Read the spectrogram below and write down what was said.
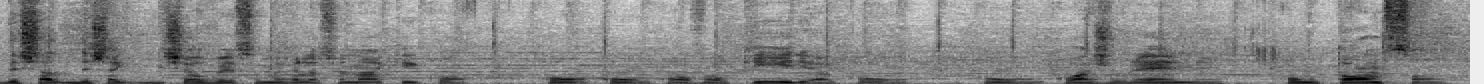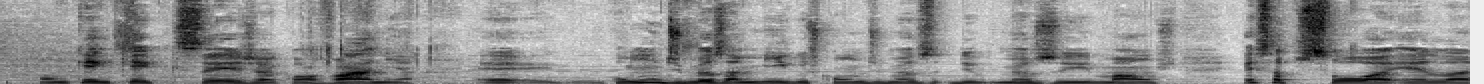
deixa, deixa, deixa eu ver se eu me relacionar aqui com, com, com, com a Valkyria, com, com, com a Jurene, com o Thompson, com quem quer que seja, com a Vânia, é, com um dos meus amigos, com um dos meus, de, meus irmãos, essa pessoa ela,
